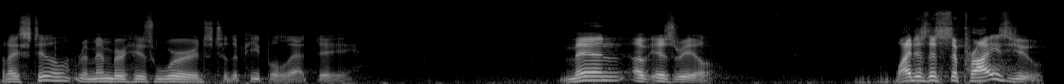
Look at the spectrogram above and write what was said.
But I still remember his words to the people that day. Men of Israel, why does this surprise you?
